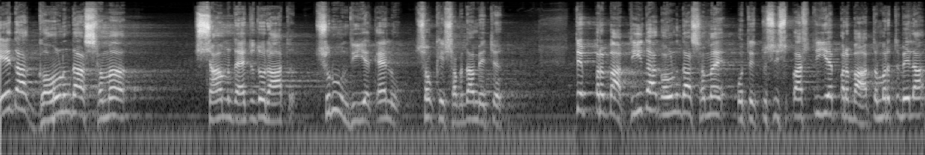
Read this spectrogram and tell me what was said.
ਇਹਦਾ ਗਾਉਣ ਦਾ ਸਮਾਂ ਸ਼ਾਮ ਦਾ ਜਦੋਂ ਰਾਤ ਸ਼ੁਰੂ ਹੁੰਦੀ ਹੈ, ਕਹਿ ਲਓ, ਸੌਖੇ ਸ਼ਬਦਾਂ ਵਿੱਚ। ਤੇ ਪ੍ਰਭਾਤੀ ਦਾ ਗਾਉਣ ਦਾ ਸਮਾਂ ਉਹ ਤੇ ਤੁਸੀਂ ਸਪਸ਼ਟ ਹੈ, ਪ੍ਰਭਾਤ ਅੰਮ੍ਰਿਤ ਵੇਲਾ।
